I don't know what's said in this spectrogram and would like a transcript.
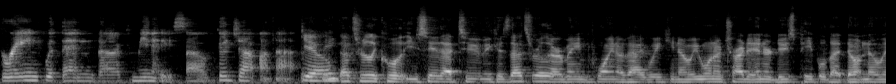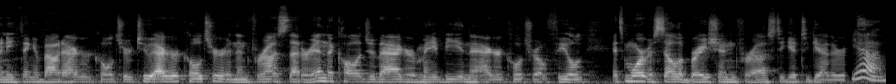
ingrained within the community. So good job on that. Yeah. That's really cool that you say that too, because that's really our main point of Ag Week. You know, we want to try to introduce people that don't know anything about agriculture to agriculture. And then for us that are in the College of Ag or maybe in the agricultural field, it's more of a celebration for us to get together. Yeah.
